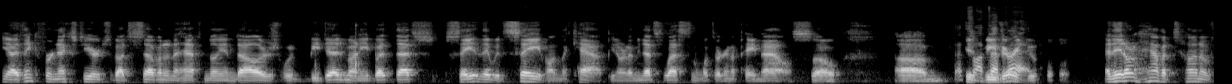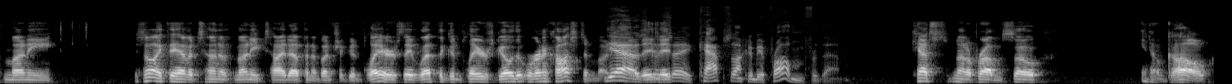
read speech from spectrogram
Yeah, I think for next year it's about seven and a half million dollars would be dead money, but that's say they would save on the cap. You know what I mean? That's less than what they're going to pay now, so um, it'd be very bad. doable. And they don't have a ton of money it's not like they have a ton of money tied up in a bunch of good players. They've let the good players go that were going to cost them money. Yeah, I was going to say cap's not going to be a problem for them. Cap's not a problem. So, you know, go.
